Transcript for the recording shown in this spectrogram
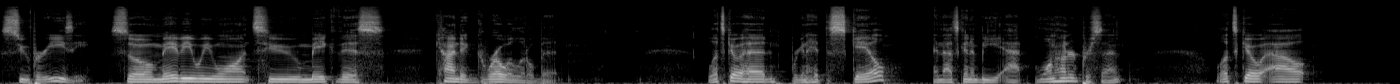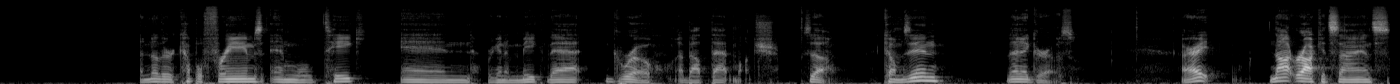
Super easy. So maybe we want to make this kind of grow a little bit. Let's go ahead. We're going to hit the scale, and that's going to be at 100%. Let's go out another couple frames, and we'll take and we're going to make that grow about that much. So it comes in, then it grows. All right, not rocket science.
